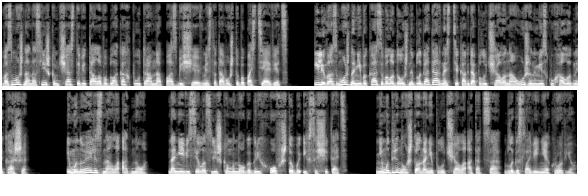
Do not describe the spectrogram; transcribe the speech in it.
Возможно, она слишком часто витала в облаках по утрам на пастбище вместо того, чтобы пасти овец, или, возможно, не выказывала должной благодарности, когда получала на ужин миску холодной каши. Эммануэль знала одно — на ней висело слишком много грехов, чтобы их сосчитать. Не мудрено, что она не получала от отца благословения кровью.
